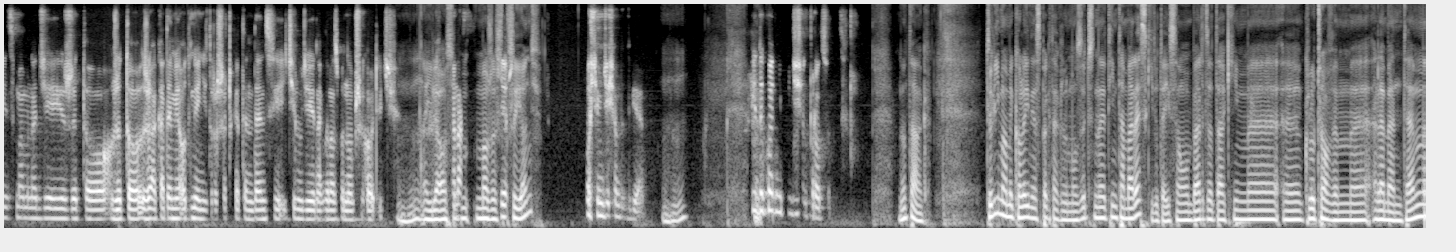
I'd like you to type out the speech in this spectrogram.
więc mam nadzieję, że to, że to, że Akademia odmieni troszeczkę tendencję i ci ludzie jednak do nas będą przychodzić. Mhm. A ile osób możesz przyjąć? 82. Mhm. I dokładnie 50%. No tak. Czyli mamy kolejny spektakl muzyczny. Tintambareski tutaj są bardzo takim e, e kluczowym e, elementem.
